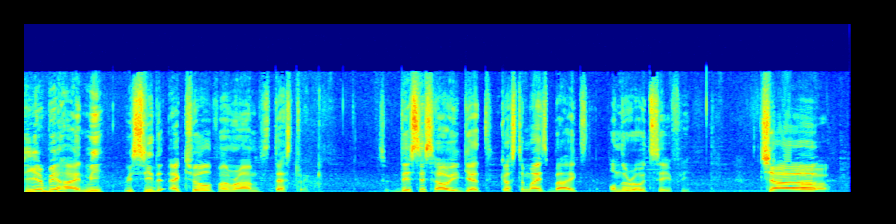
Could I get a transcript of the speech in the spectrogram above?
Here behind me we see the actual Van Raam test track. So this is how you get customized bikes on the road safely. Ciao! Ciao.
